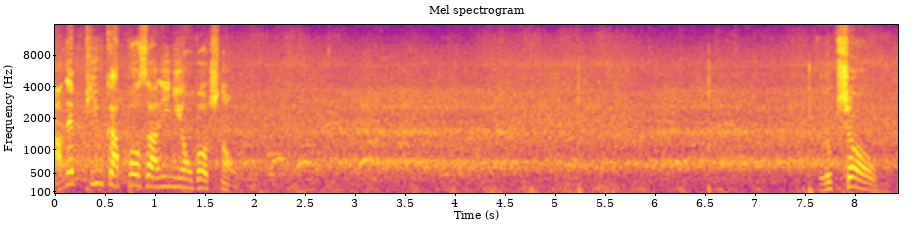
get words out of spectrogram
ale piłka poza linią boczną. Luke Shaw.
